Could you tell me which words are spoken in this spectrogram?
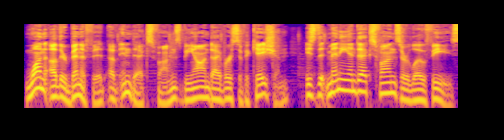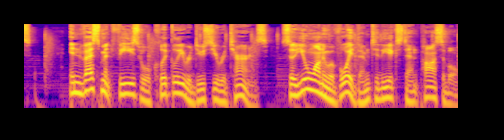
One other benefit of index funds beyond diversification is that many index funds are low fees. Investment fees will quickly reduce your returns, so you'll want to avoid them to the extent possible.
